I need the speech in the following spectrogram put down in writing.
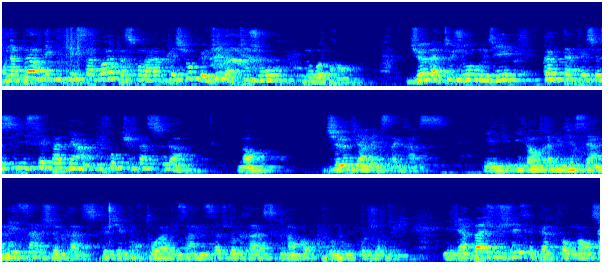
On a peur d'écouter sa voix parce qu'on a l'impression que Dieu va toujours nous reprendre. Dieu va toujours nous dire, comme tu as fait ceci, c'est pas bien, il faut que tu fasses cela. Non, Dieu vient avec sa grâce. Il, est en train de nous dire, c'est un message de grâce que j'ai pour toi, mais c'est un message de grâce qu'il a encore pour nous aujourd'hui. Il ne vient pas juger ses performances.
